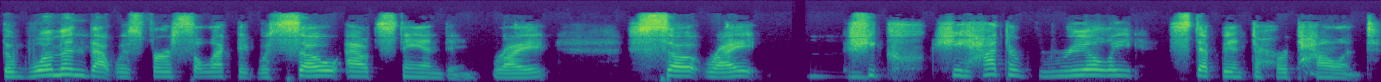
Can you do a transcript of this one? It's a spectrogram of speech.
the woman that was first selected was so outstanding, right? So, right? Mm-hmm. She she had to really step into her talent.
